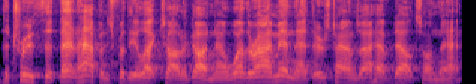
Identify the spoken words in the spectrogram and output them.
The truth that that happens for the elect child of God. Now, whether I'm in that, there's times I have doubts on that.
